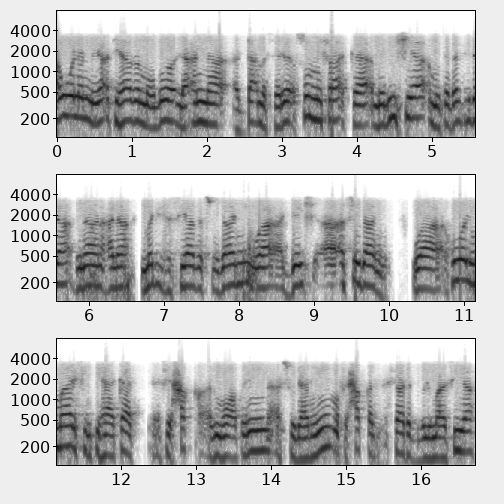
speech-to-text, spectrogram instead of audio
اولا يأتي هذا الموضوع لأن الدعم السريع صنف كميليشيا متبدده بناء على مجلس السيادة السوداني والجيش السوداني وهو يمارس انتهاكات في حق المواطنين السودانيين وفي حق البعثات الدبلوماسية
